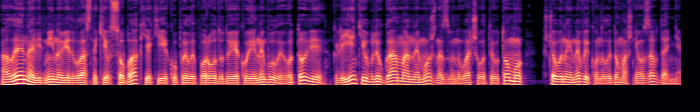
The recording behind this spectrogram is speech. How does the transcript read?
Але, на відміну від власників собак, які купили породу, до якої не були готові, клієнтів блюгама не можна звинувачувати у тому, що вони не виконали домашнього завдання.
